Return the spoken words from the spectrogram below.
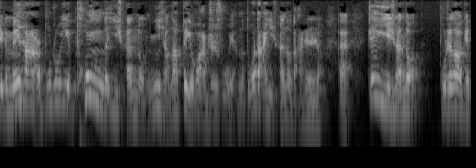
这个梅塔尔不注意，砰的一拳头，你想那背化之术呀，那多大一拳头打身上？哎，这一拳头不知道给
